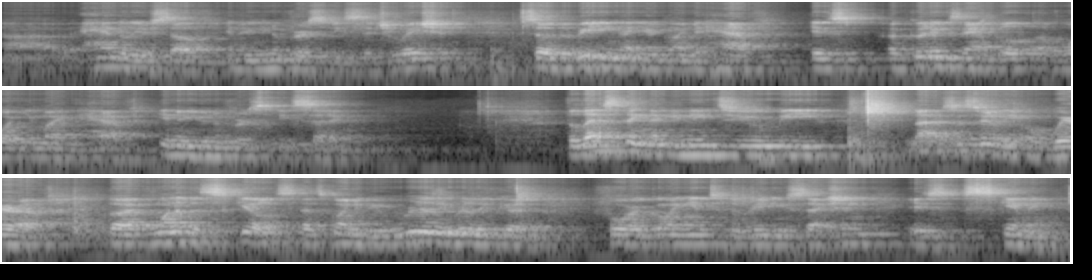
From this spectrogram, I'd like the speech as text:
uh, handle yourself in a university situation. So the reading that you're going to have is a good example of what you might have in a university setting. The last thing that you need to be not necessarily aware of, but one of the skills that's going to be really, really good for going into the reading section is skimming.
